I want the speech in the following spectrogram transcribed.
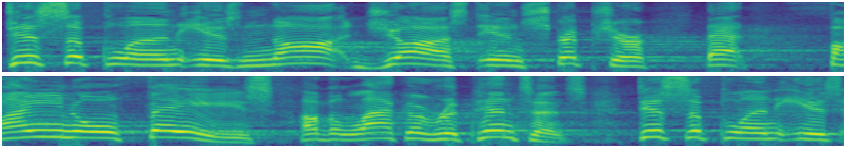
Discipline is not just in Scripture that final phase of a lack of repentance. Discipline is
